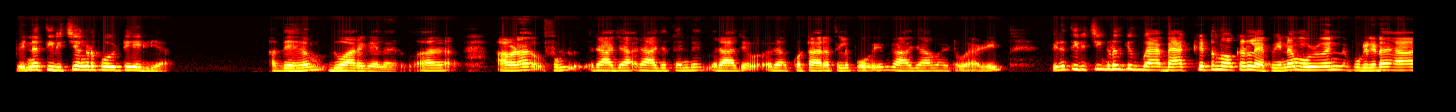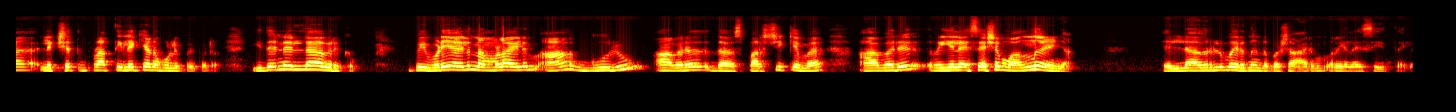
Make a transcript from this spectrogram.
പിന്നെ തിരിച്ച് അങ്ങോട്ട് പോയിട്ടേ ഇല്ല. അദ്ദേഹം ദ്വാരകയിലായിരുന്നു. അവിടെ ഫുൾ രാജ രാജ്യത്തിന്റെ രാജ കൊട്ടാരത്തിൽ പോവുകയും രാജാവായിട്ട് വാഴുകയും പിന്നെ തിരിച്ച് ഇങ്ങോട്ട് ബാക്ക് ഇട്ട് നോക്കണല്ലേ? പിന്നെ മുഴുവൻ പുള്ളിയുടെ ആ ലക്ഷ്യ പ്രാപ്തിയിലേക്കാണ് പുള്ളി പോയിക്കൊണ്ടത് ഇത് തന്നെ എല്ലാവർക്കും. ഇപ്പം ഇവിടെയായാലും നമ്മളായാലും ആ ഗുരു അവരെ സ്പർശിക്കുമ്പോൾ അവർ റിയലൈസേഷൻ വന്നു കഴിഞ്ഞാൽ എല്ലാവരിലും വരുന്നുണ്ട് പക്ഷെ ആരും റിയലൈസ് ചെയ്യത്തില്ല.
